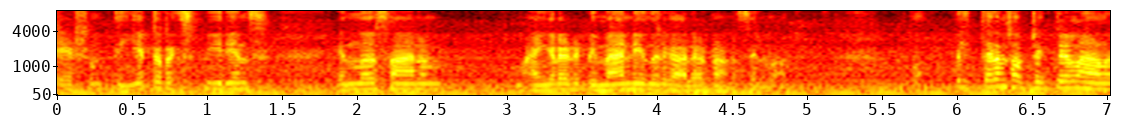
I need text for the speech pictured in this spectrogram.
ശേഷം തിയേറ്റർ എക്സ്പീരിയൻസ് എന്നൊരു സാധനം ഭയങ്കരമായിട്ട് ഡിമാൻഡ് ചെയ്യുന്നൊരു കാലഘട്ടമാണ് സിനിമ. അപ്പോൾ ഇത്തരം സബ്ജക്റ്റുകളാണ്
